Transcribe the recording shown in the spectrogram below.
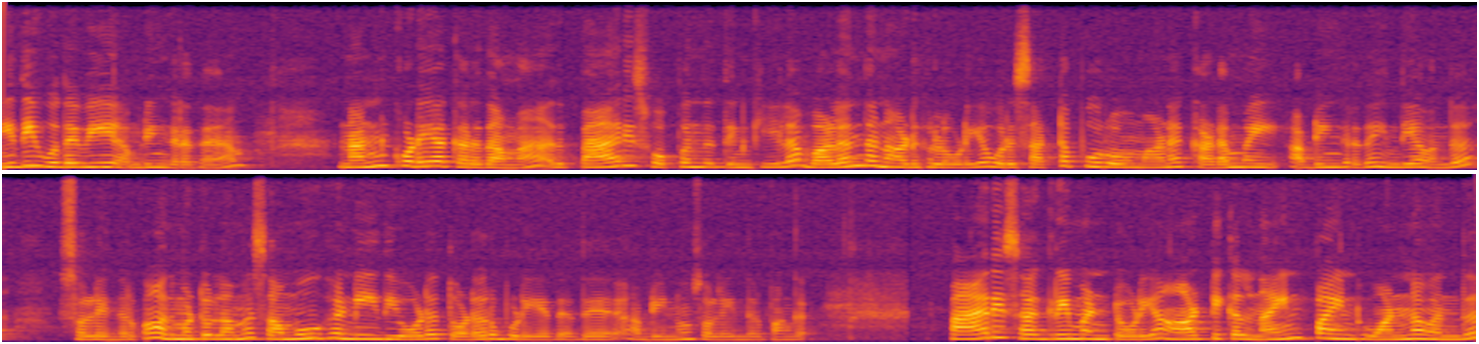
நிதி உதவி அப்படிங்கிறத நன்கொடையாக கருதாமல் அது பாரிஸ் ஒப்பந்தத்தின் கீழே வளர்ந்த நாடுகளுடைய ஒரு சட்டப்பூர்வமான கடமை அப்படிங்கிறத இந்தியா வந்து சொல்லியிருந்திருக்கோம். அது மட்டும் இல்லாமல் சமூக நீதியோட தொடர்புடையது அது அப்படின்னும் சொல்லியிருந்திருப்பாங்க. பாரிஸ் அக்ரிமெண்ட்டோடைய ஆர்டிக்கல் நைன் பாயிண்ட் ஒன்னை வந்து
